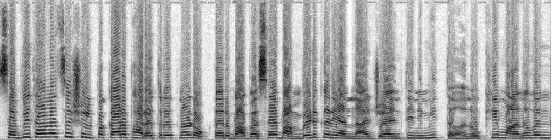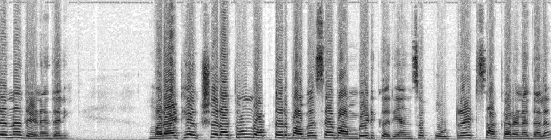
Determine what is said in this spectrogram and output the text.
संविधानाचे शिल्पकार भारतरत्न डॉक्टर बाबासाहेब आंबेडकर यांना जयंतीनिमित्त अनोखी मानवंदना देण्यात आली. मराठी अक्षरातून डॉक्टर बाबासाहेब आंबेडकर यांचं पोर्ट्रेट साकारण्यात आलं.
